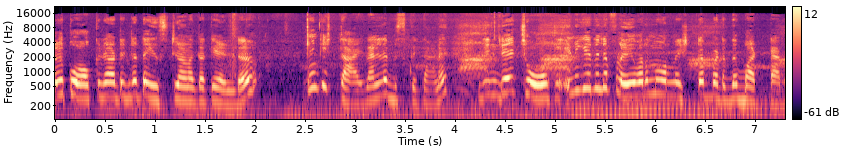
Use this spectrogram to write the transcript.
ഒരു കോക്കനട്ടിന്റെ ടേസ്റ്റ് കണക്കൊക്കെ ഉണ്ട്. എനിക്കിഷ്ടമായി നല്ല ബിസ്ക്കറ്റാണ്. ഇതിന്റെ ചോക്ലേറ്റ് എനിക്ക് ഇതിന്റെ ഫ്ലേവർ എന്ന് പറഞ്ഞാൽ ഇഷ്ടപ്പെട്ടത് ബട്ടർ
